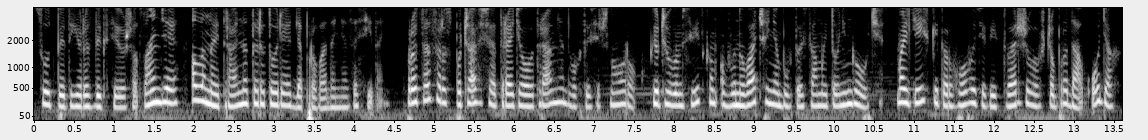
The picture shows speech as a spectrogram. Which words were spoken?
суд під юрисдикцією Шотландії, але нейтральна територія для проведення засідань. Процес розпочався 3 травня 2000 року. Ключовим свідком обвинувачення був той самий Тоні Гоучі, мальтійський торговець, який стверджував, що продав одяг,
